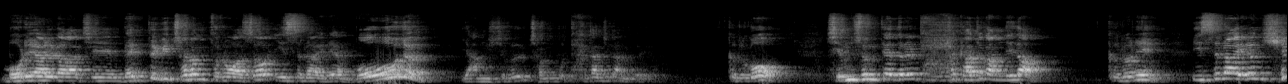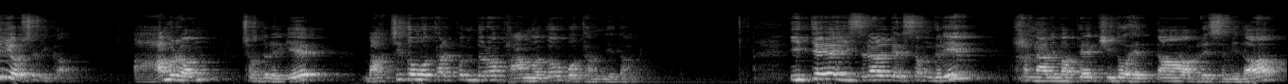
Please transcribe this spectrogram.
모래알과 같이 메뚜기처럼 들어와서 이스라엘의 모든 양식을 전부 다 가져가는 거예요. 그리고 짐승 떼들을 다 가져갑니다. 그러니 이스라엘은 힘이 없으니까 아무런 저들에게 막지도 못할 뿐더러 방어도 못합니다. 이때에 이스라엘 백성들이 하나님 앞에 기도했다 그랬습니다.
